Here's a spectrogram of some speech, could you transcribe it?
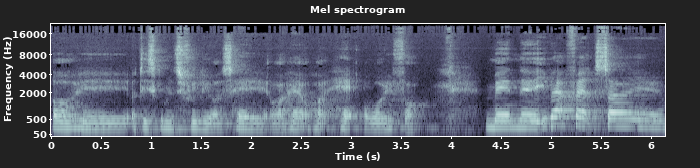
Og, øh, og det skal man selvfølgelig også have, have, have øje for. Men øh, i hvert fald så øh,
